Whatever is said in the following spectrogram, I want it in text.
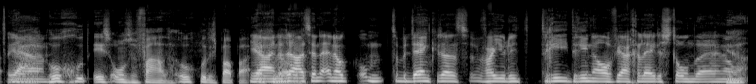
ja, Ja. hoe goed is onze vader? Hoe goed is papa? Ja, inderdaad. En, en ook om te bedenken dat waar jullie drie, drieënhalf jaar geleden stonden en dan Ja,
